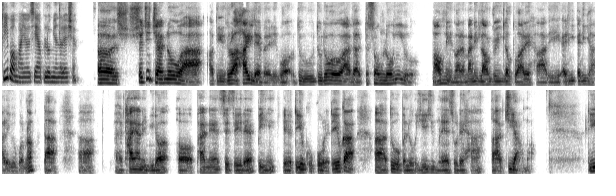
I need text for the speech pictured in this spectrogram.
ဒီပေါ်မှာရောဆရာဘယ်လိုမြင်သလဲရှင်အဲရှစ်ချီချန်နိုကဒီသူတို့က high level တွေပေါ့သူသူတို့ကဒါတစုံလုံးကြီးကိုမောင်းနှင်သွားတာ money laundering လုပ်သွားတဲ့ဟာတွေအဲ့ဒီအဲ့ဒီဟာတွေကိုပေါ့နော်ဒါအာ အဲထိုင်းကနေပြီးတော့ဟောဖန်နဲ့စစ်ဆေးတယ်ပြီးရင်တရုတ်ကိုပို့တယ်တရုတ်ကအာသူ့ကိုဘယ်လိုအေးအေးယူမလဲဆိုတဲ့ဟာအာကြည့်အောင်ပေါ့ဒီ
